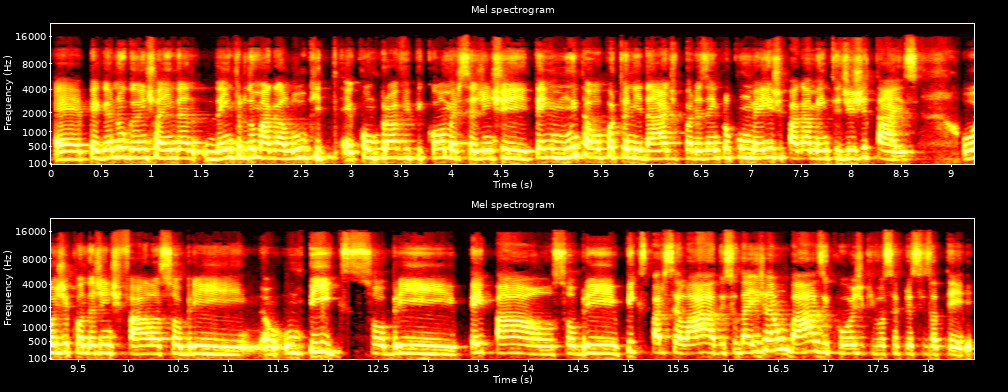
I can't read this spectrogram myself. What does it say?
é, pegando o gancho ainda dentro do Magalu, que é, comprou a VIP Commerce, a gente tem muita oportunidade, por exemplo, com meios de pagamento digitais. Hoje, quando a gente fala sobre um Pix, sobre PayPal, sobre Pix parcelado, isso daí já é um básico hoje que você precisa ter.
